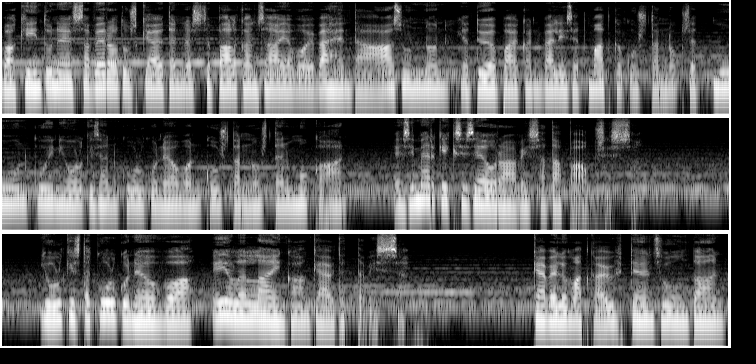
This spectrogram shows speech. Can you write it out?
Vakiintuneessa verotuskäytännössä palkansaaja voi vähentää asunnon ja työpaikan väliset matkakustannukset muun kuin julkisen kulkuneuvon kustannusten mukaan, esimerkiksi seuraavissa tapauksissa. Julkista kulkuneuvoa ei ole lainkaan käytettävissä. Kävelymatka yhteen suuntaan,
